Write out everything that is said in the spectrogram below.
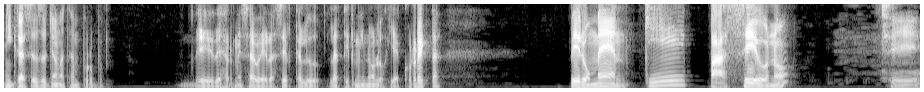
y gracias a Jonathan por eh, dejarme saber acerca de la terminología correcta. Pero, man, qué paseo, ¿no? Sí.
